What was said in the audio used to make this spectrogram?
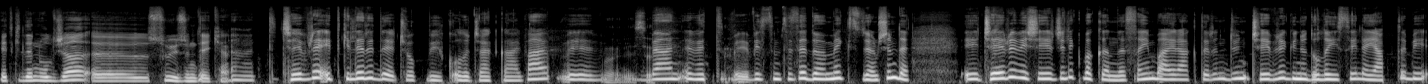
etkilerin olacağı e, su yüzündeyken. Evet, çevre etkileri de çok büyük olacak galiba. Maalesef. Ben evet Besim size dönmek istiyorum. Şimdi e, Çevre ve Şehircilik Bakanı Sayın Bayraktar'ın dün Çevre Günü dolayısıyla yaptığı bir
